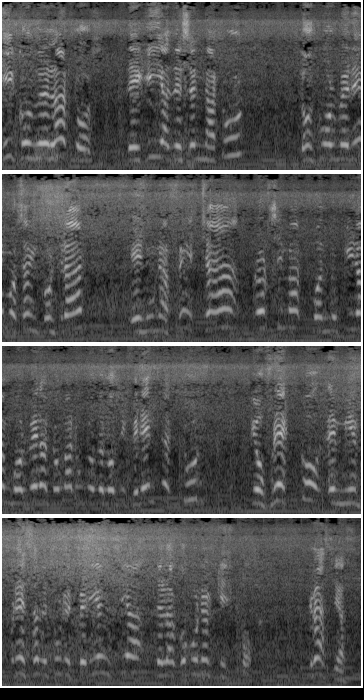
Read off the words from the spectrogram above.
Y con relatos de guías de Senatur los volveremos a encontrar en una fecha próxima cuando quieran volver a tomar uno de los diferentes tours que ofrezco en mi empresa de Tour Experiencia de la Comuna Quisco. Gracias.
